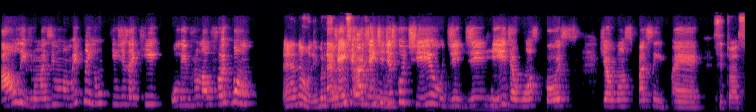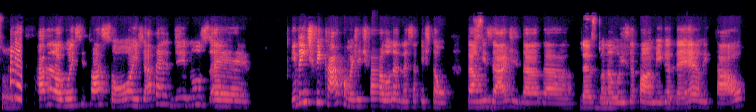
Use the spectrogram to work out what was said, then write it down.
ao livro, mas em momento nenhum quis dizer que o livro não foi bom. É, não, o livro a gente A gente discutiu de, de rir de algumas coisas, de algumas, assim... É, situações. Algumas situações, até de nos... É, identificar, como a gente falou né, nessa questão da amizade da, da das duas. Ana Luísa com a amiga dela e tal.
